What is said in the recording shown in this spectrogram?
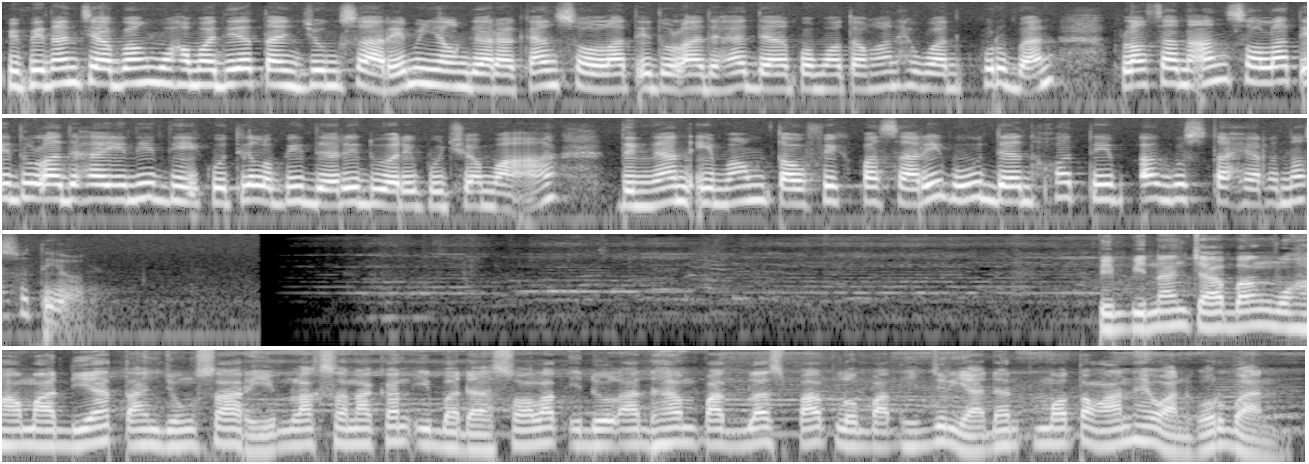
Pimpinan Cabang Muhammadiyah Tanjung Sari menyelenggarakan sholat Idul Adha dan pemotongan hewan kurban. Pelaksanaan sholat Idul Adha ini diikuti lebih dari 2.000 jamaah dengan Imam Taufik Pasaribu dan Khotib Agus Tahir Nasution. Pimpinan Cabang Muhammadiyah Tanjung Sari melaksanakan ibadah sholat Idul Adha 1444 Hijriah dan pemotongan hewan kurban.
